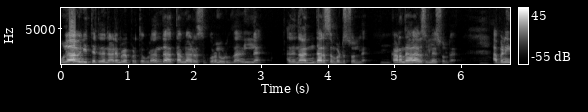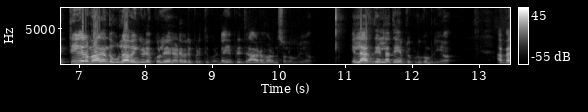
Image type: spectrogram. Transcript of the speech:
உலா வங்கி திட்டத்தை நடைமுறைப்படுத்தக்கூடாது. இந்த தமிழ்நாடு அரசு குரல் கொடுக்குதான் இல்லை. அது நான் இந்த அரசு மட்டும் சொல்ல. கடந்த கால அரசுகளையும் சொல்கிறேன் அப்போ நீ தீவிரமாக இந்த உலா வங்கியுடைய கொள்கையை நடைமுறைப்படுத்தி கொண்டு எப்படி திராவிட மாடல்னு சொல்ல முடியும்? எல்லாத்துக்கும் எல்லாத்தையும் எப்படி கொடுக்க முடியும்? அப்போ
